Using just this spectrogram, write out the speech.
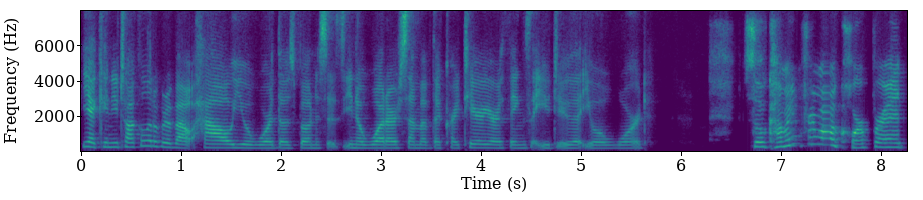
Yeah. Can you talk a little bit about how you award those bonuses? You know, what are some of the criteria or things that you do that you award? So, coming from a corporate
